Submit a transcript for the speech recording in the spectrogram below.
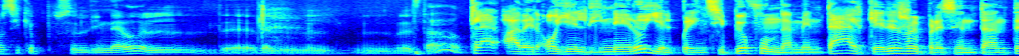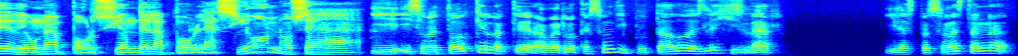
así que pues el dinero del, de- del- del- del Estado. Claro, a ver, oye, el dinero y el principio fundamental, que eres representante de una porción de la población, o sea, Y, y sobre todo que lo que, a ver, lo que hace un diputado es legislar. Y las personas están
